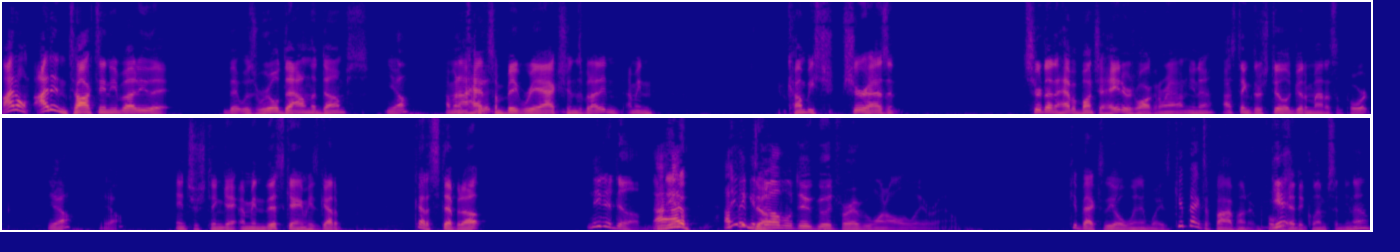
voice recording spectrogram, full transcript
I don't. I didn't talk to anybody that that was real down in the dumps. Yeah. I mean, I had good. some big reactions, but I didn't. I mean, Cumbie sh- sure hasn't, sure doesn't have a bunch of haters walking around. You know, I think there's still a good amount of support. Yeah, yeah. Interesting game. I mean, this game he's got to got to step it up. Need a dub. Need I, a- I need think a a dub. dub will do good for everyone all the way around. Get back to the old winning ways. Get back to 500 before Get- we head to Clemson. You know.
